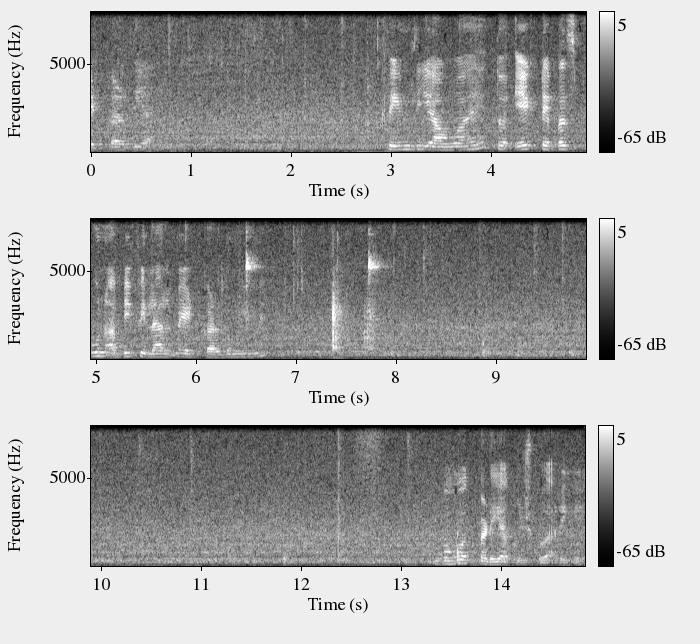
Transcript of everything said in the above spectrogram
ऐड कर दिया है। क्रीम लिया हुआ है तो एक टेबल स्पून अभी फ़िलहाल मैं ऐड कर दूँगी मैं। बहुत बढ़िया खुशबू आ रही है।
